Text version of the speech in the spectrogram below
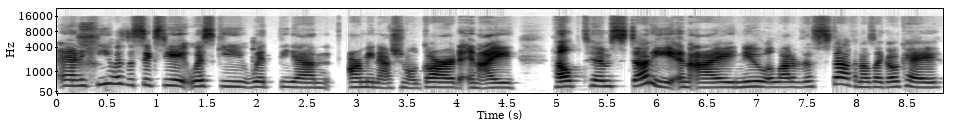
and he was a '68 whiskey with the um, Army National Guard, and I helped him study, and I knew a lot of this stuff, and I was like, okay,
